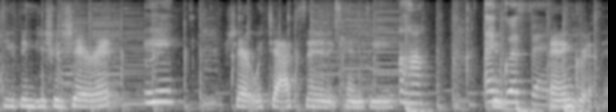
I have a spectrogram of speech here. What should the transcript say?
Do you think you should share it? Mm. Share it with Jackson and Kenzie Uh huh. And Griffin. and Griffin.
